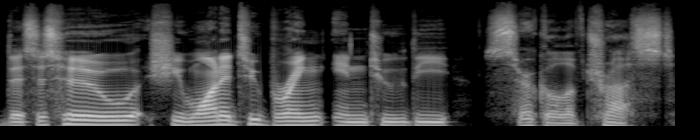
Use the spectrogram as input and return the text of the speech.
this is who she wanted to bring into the circle of trust.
